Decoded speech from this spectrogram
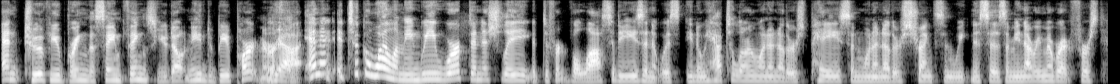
And Two of you bring the same things. You don't need to be a partner. Yeah. And it, it took a while. I mean, we worked initially at different velocities and it was, you know, we had to learn one another's pace and one another's strengths and weaknesses. I mean, I remember at first it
